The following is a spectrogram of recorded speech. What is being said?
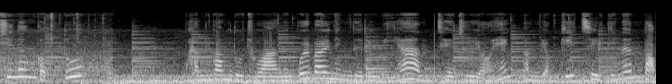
쉬는 것도 관광도 좋아하는 꿀벌님들을 위한 제주 여행 완벽히 즐기는 법.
